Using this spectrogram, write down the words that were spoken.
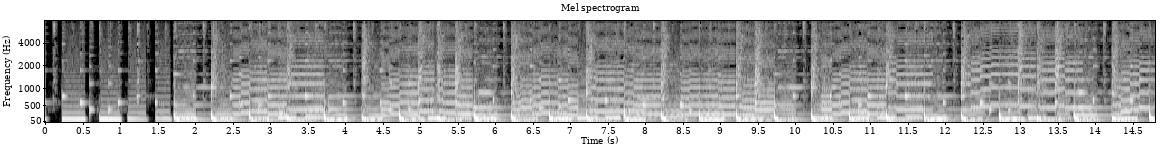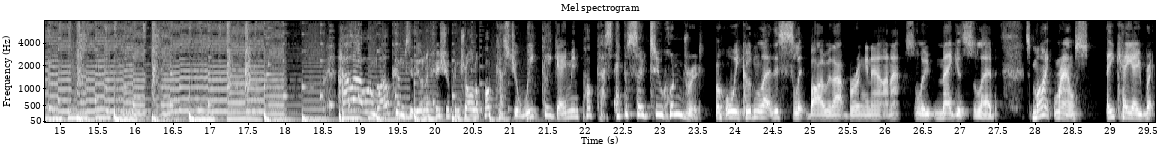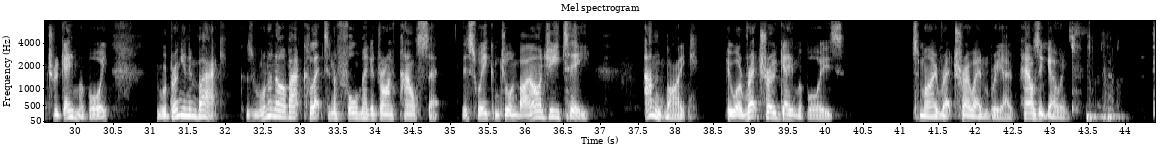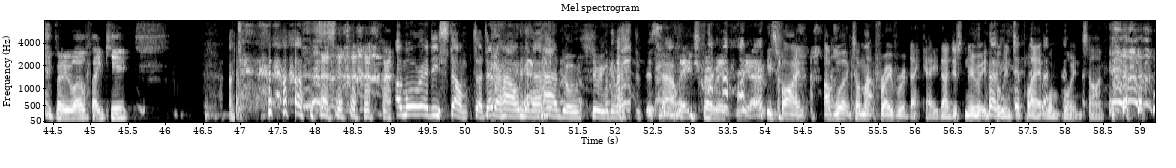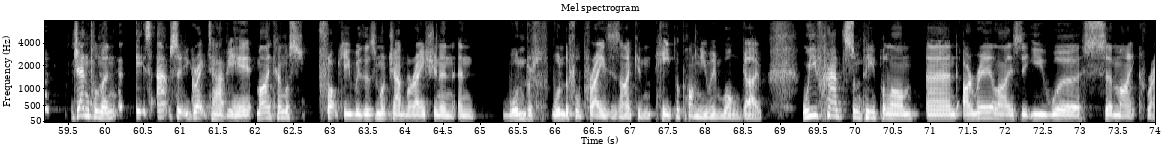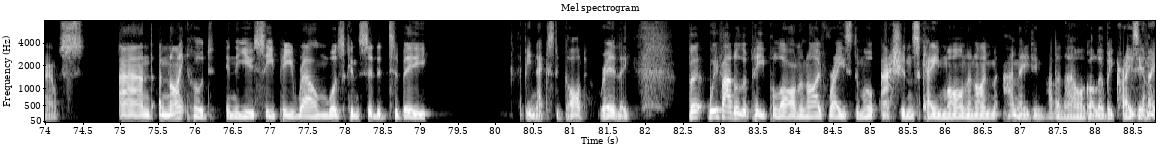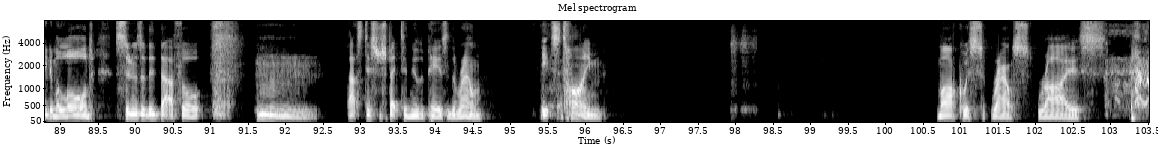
Hello and welcome to the Unofficial Controller Podcast, your weekly gaming podcast, episode 200. we couldn't let this slip by without bringing out an absolute mega celeb. It's Mike Rouse, aka Retro Gamer Boy. We're bringing him back because we want to know about collecting a full Mega Drive PAL set. This week I'm joined by RGT and Mike, who are Retro Gamer Boys to my retro embryo. How's it going? Very well, thank you. I'm already stumped. I don't know how I'm going to handle doing the rest of this now. Retro embryo. It's fine. I've worked on that for over a decade. I just knew it'd come into play at one point in time. Gentlemen, it's absolutely great to have you here. Mike, I must flock you with as much admiration and, and wonderful, wonderful praise as I can heap upon you in one go. We've had some people on, and I realised that you were Sir Mike Rouse, and a knighthood in the UCP realm was considered to be maybe next to God, really. But we've had other people on, and I've raised them up. Ashens came on, and I'm I made him. I don't know. I got a little bit crazy. I made him a lord. As soon as I did that, I thought, hmm, that's disrespecting the other peers in the realm. It's time. Marquis Rouse, rise.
